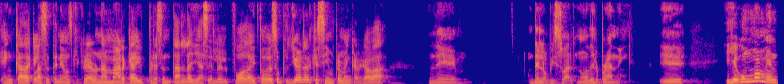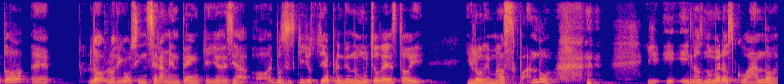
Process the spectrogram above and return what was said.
en cada clase teníamos que crear una marca y presentarla y hacerle el foda y todo eso, pues yo era el que siempre me encargaba de, de lo visual, ¿no? Del branding. y llegó un momento, eh, lo, lo, digo sinceramente, en que yo decía, ay, pues es que yo estoy aprendiendo mucho de esto y ¿Y lo demás cuándo? ¿Y, y, los números cuándo?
